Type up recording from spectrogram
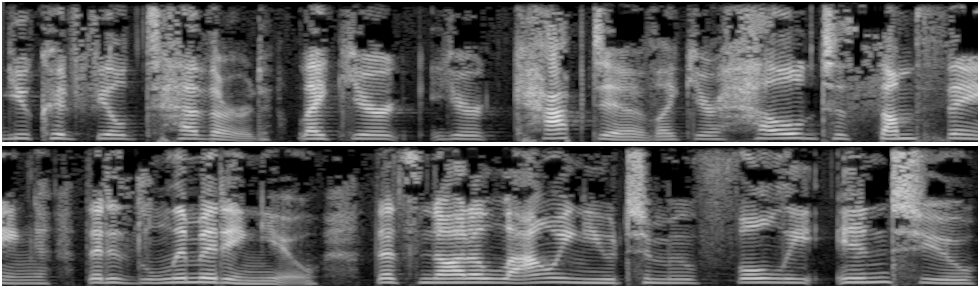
you could feel tethered, like you're, you're captive, like you're held to something that is limiting you, that's not allowing you to move fully into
